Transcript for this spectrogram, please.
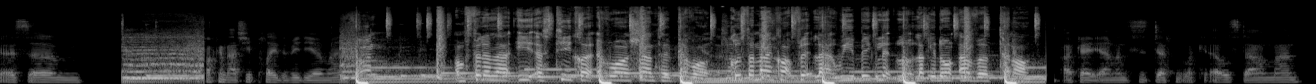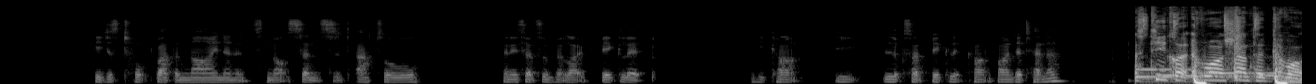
Okay, so um, I can actually play the video, man. I'm feeling like EST cause everyone shine together. Cause the nine can't flip like we big lip look like you don't have a tenor. Okay, yeah, man, this is definitely like L's down, man. He just talked about the nine and it's not censored at all. And he said something like Big Lip. He can't. He it looks like Big Lip can't find a tenor. EST cause everyone shine together.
